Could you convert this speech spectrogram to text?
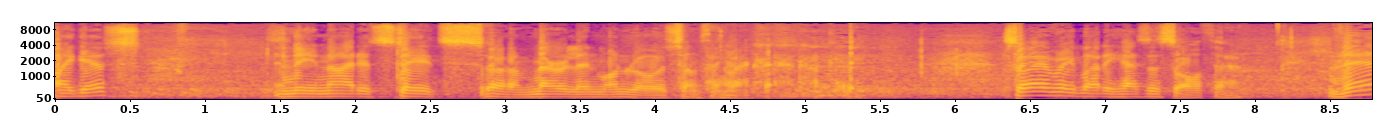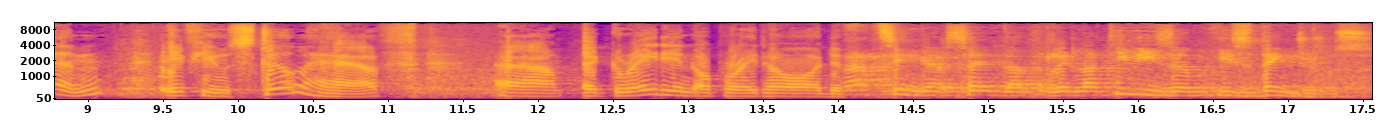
I guess, in the United States, uh, Marilyn Monroe or something like that. Okay. So everybody has this author. Then, if you still have uh, a gradient operator or a Ratzinger said that relativism is dangerous.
